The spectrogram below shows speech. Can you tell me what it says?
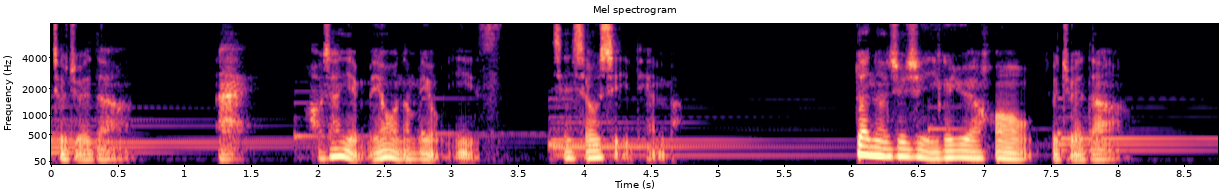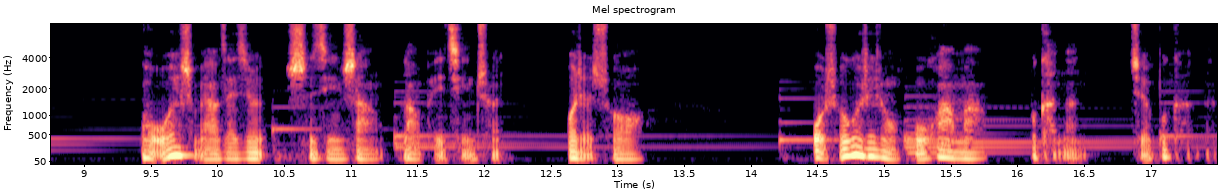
就觉得，哎，好像也没有那么有意思，先休息一天吧。断断续续一个月后，就觉得，我为什么要在这事情上浪费青春，或者说。我说过这种胡话吗？不可能，绝不可能。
